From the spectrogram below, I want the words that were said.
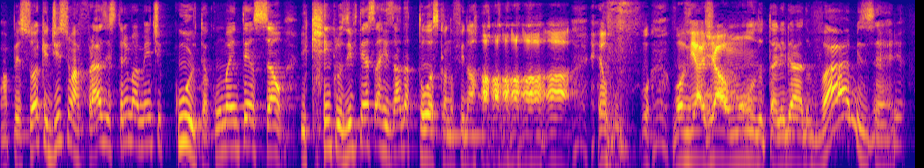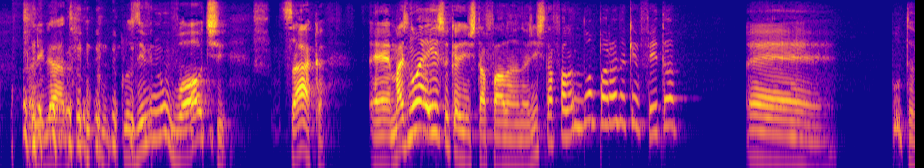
Uma pessoa que disse uma frase extremamente curta, com uma intenção, e que inclusive tem essa risada tosca no final. Eu vou viajar o mundo, tá ligado? Vá, miséria, tá ligado? inclusive não volte, saca? É, mas não é isso que a gente tá falando. A gente tá falando de uma parada que é feita. É, puta,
